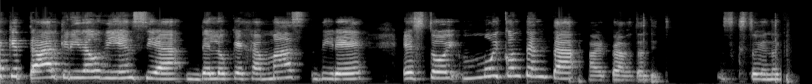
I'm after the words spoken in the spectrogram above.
Hola, ¿qué tal, querida audiencia? De lo que jamás diré, estoy muy contenta. A ver, espérame tantito. Es que estoy viendo aquí.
